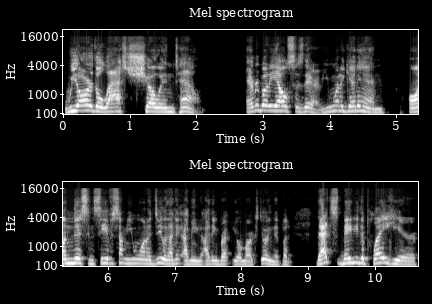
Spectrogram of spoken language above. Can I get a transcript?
we are the last show in town Everybody else is there. If you want to get in on this and see if it's something you want to do, and I think, I mean, I think Brett Yormark's doing that, but that's maybe the play here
